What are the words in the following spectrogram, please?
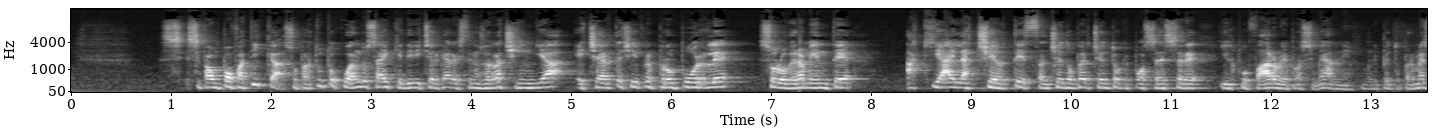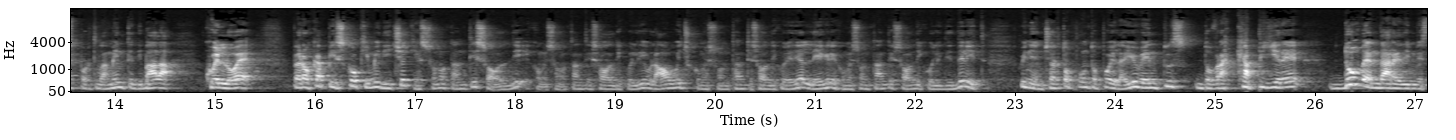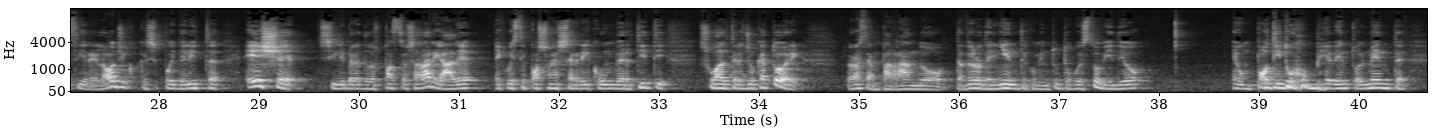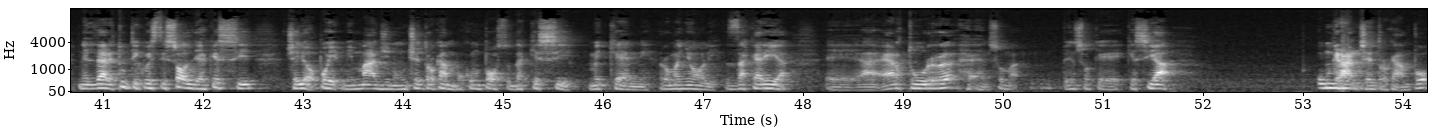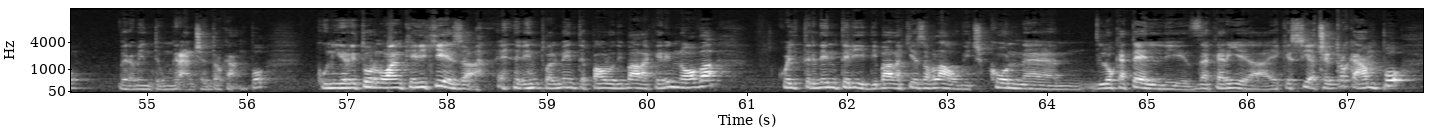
si fa un po' fatica, soprattutto quando sai che devi cercare di stringere la cinghia e certe cifre proporle solo veramente a chi hai la certezza al 100% che possa essere il tuo faro nei prossimi anni. Ripeto, per me sportivamente Di Bala quello è, però capisco chi mi dice che sono tanti soldi, e come sono tanti soldi quelli di Vlaovic, come sono tanti soldi quelli di Allegri, come sono tanti soldi quelli di Delete. Quindi a un certo punto poi la Juventus dovrà capire dove andare ad investire. È logico che se poi Delete esce, si libera dello spazio salariale e questi possono essere riconvertiti su altri giocatori. Però stiamo parlando davvero del niente come in tutto questo video e un po' di dubbi eventualmente nel dare tutti questi soldi a Chessy ce li ho. Poi mi immagino un centrocampo composto da Chessy, McKenny, Romagnoli, Zaccaria e Artur, eh, insomma penso che, che sia un gran centrocampo, veramente un gran centrocampo, con il ritorno anche di Chiesa ed eventualmente Paolo Di Bala che rinnova, quel tridente lì di Bala Chiesa Vlaovic con eh, Locatelli, Zaccaria e che sia centrocampo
